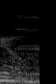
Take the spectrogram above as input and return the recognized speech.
Kill.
